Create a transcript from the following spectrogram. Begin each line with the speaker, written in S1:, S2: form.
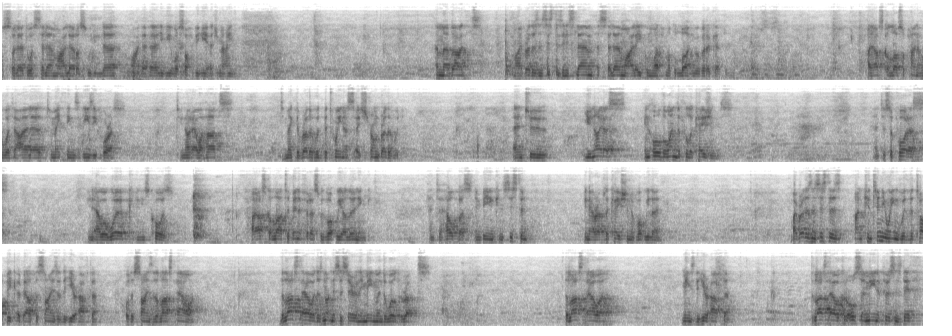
S1: والصلاة والسلام على رسول الله وعلى آله وصحبه أجمعين أما بعد My brothers and sisters in Islam Assalamu alaikum wa rahmatullahi wa barakatuh I ask Allah subhanahu wa ta'ala to make things easy for us to unite our hearts to make the brotherhood between us a strong brotherhood and to unite us in all the wonderful occasions and to support us in our work in His cause. I ask Allah to benefit us with what we are learning and to help us in being consistent in our application of what we learn. My brothers and sisters, I'm continuing with the topic about the signs of the hereafter or the signs of the last hour. The last hour does not necessarily mean when the world erupts. The last hour means the hereafter. The last hour could also mean a person's death.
